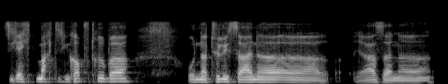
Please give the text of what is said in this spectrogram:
sich echt macht sich den Kopf drüber. Und natürlich seine, äh, ja, seine,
